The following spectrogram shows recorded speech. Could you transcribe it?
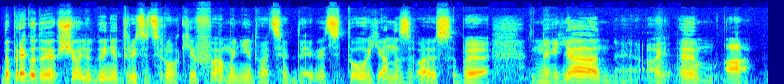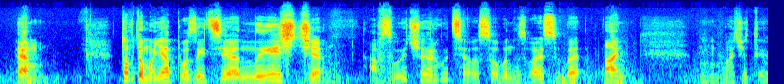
До прикладу, якщо людині 30 років, а мені 29, то я називаю себе не я, не I am, а M. Тобто моя позиція нижче. А в свою чергу ця особа називає себе Ань. Бачите,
